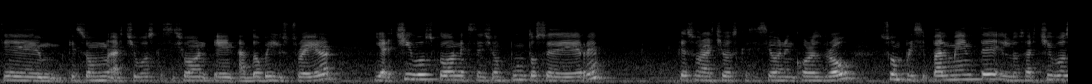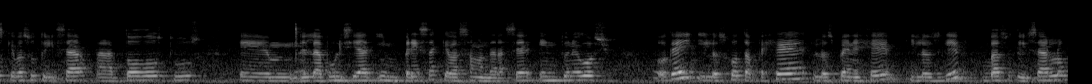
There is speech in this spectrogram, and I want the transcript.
que, que son archivos que sí son en Adobe Illustrator, y archivos con extensión .cdr, que son archivos que se hicieron en CorelDRAW, son principalmente los archivos que vas a utilizar para todos tus, em, la publicidad impresa que vas a mandar a hacer en tu negocio. ¿Ok? Y los JPG, los PNG y los GIF vas a utilizarlo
